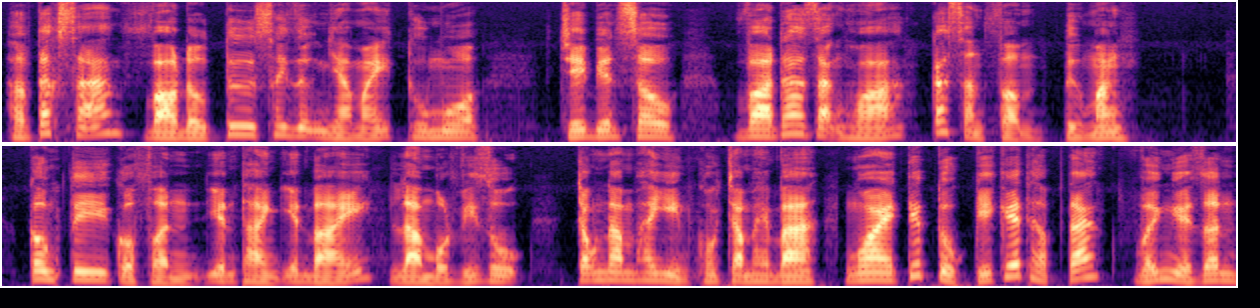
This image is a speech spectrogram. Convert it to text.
hợp tác xã vào đầu tư xây dựng nhà máy thu mua, chế biến sâu và đa dạng hóa các sản phẩm từ măng. Công ty cổ phần Yên Thành Yên Bái là một ví dụ. Trong năm 2023, ngoài tiếp tục ký kết hợp tác với người dân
